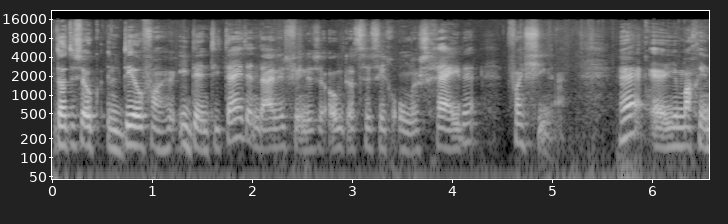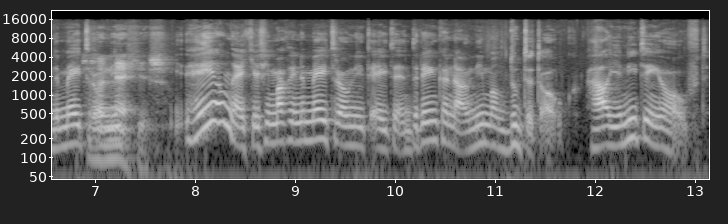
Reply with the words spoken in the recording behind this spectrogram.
dat is ook een deel van hun identiteit. En daarin vinden ze ook dat ze zich onderscheiden van China. Hè? Eh, je mag in de metro niet. netjes. Heel netjes. Je mag in de metro niet eten en drinken. Nou, niemand doet het ook. Haal je niet in je hoofd.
